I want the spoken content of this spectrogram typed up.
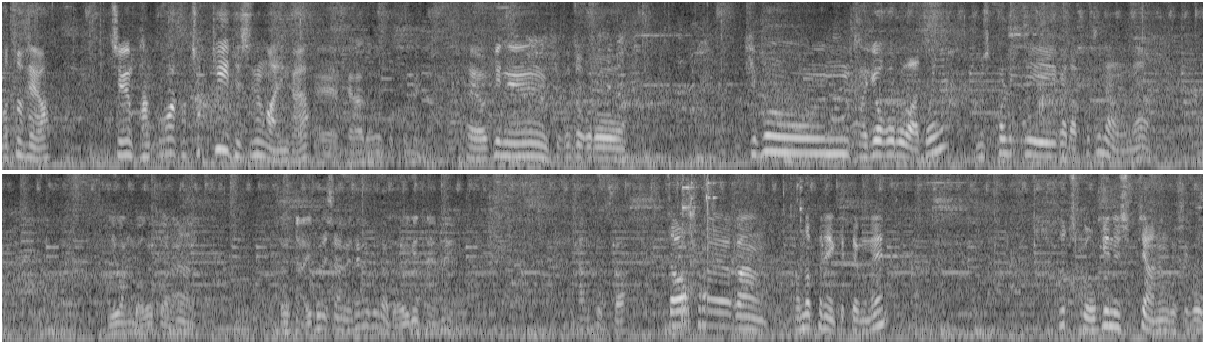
어떠세요? 지금 방콕 와서 첫끼 드시는 거 아닌가요? 네, 제가 너무 고픕니다 네, 여기는 기본적으로 기본 가격으로 와도 음식 퀄리티가 나쁘지는 않으나 이왕 먹을 거라 네. 저는 아이콘 시암이 생각보다 멀기 때문에 향 좋죠? 짜오프라야강 건너편에 있기 때문에 솔직히 오기는 쉽지 않은 곳이고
